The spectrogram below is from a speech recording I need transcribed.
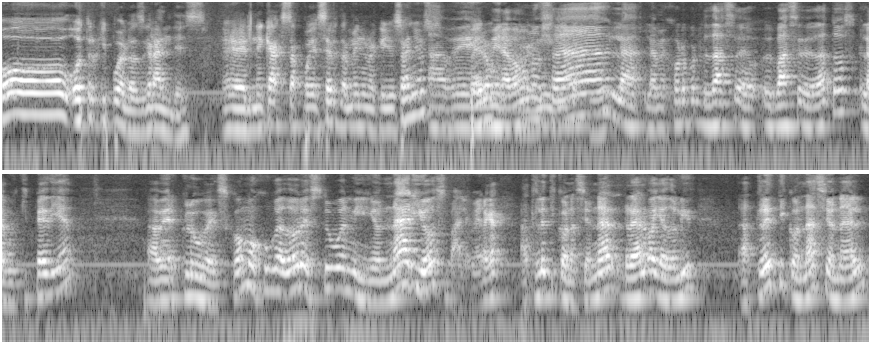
o otro equipo de los grandes. El Necaxa puede ser también en aquellos años. A ver, pero mira, vámonos a la, la mejor base, de datos, la Wikipedia. A ver, clubes. Como jugador estuvo en Millonarios, vale, verga, Atlético Nacional, Real Valladolid, Atlético Nacional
